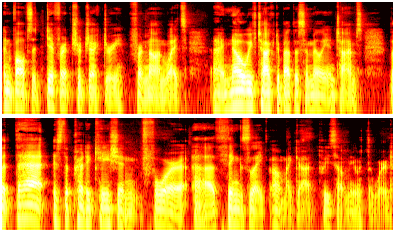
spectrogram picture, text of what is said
involves a different trajectory for non-whites. And I know we've talked about this a million times, but that is the predication for uh, things like oh my god, please help me with the word,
